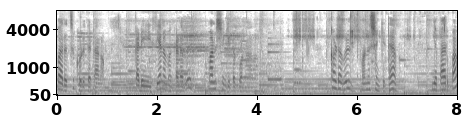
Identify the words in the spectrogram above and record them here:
குறைச்சி கொடுத்துட்டாராம். கடைசியாக நம்ம கடவுள் மனுஷங்கிட்ட போனாராம். கடவுள் மனுஷங்கிட்ட இங்கே பாருப்பா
